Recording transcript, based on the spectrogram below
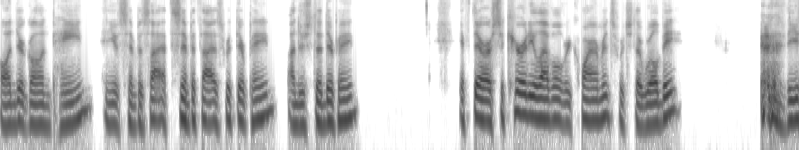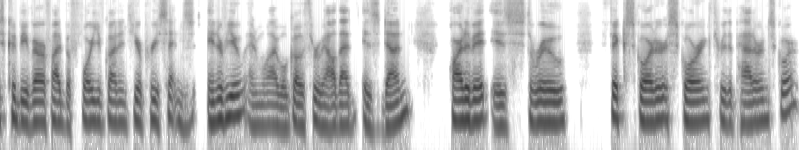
undergone pain and you've sympathized, sympathized with their pain, understood their pain. If there are security level requirements, which there will be, these could be verified before you've got into your pre-sentence interview and i will go through how that is done. Part of it is through fixed scorer scoring through the pattern score.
